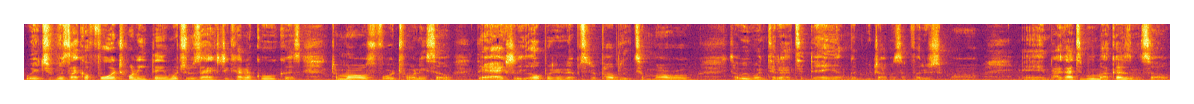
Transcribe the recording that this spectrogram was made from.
which was like a 420 thing, which was actually kind of cool because tomorrow's 420, so they're actually opening it up to the public tomorrow. So we went to that today. I'm gonna be dropping some footage tomorrow. And I got to meet my cousin, so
